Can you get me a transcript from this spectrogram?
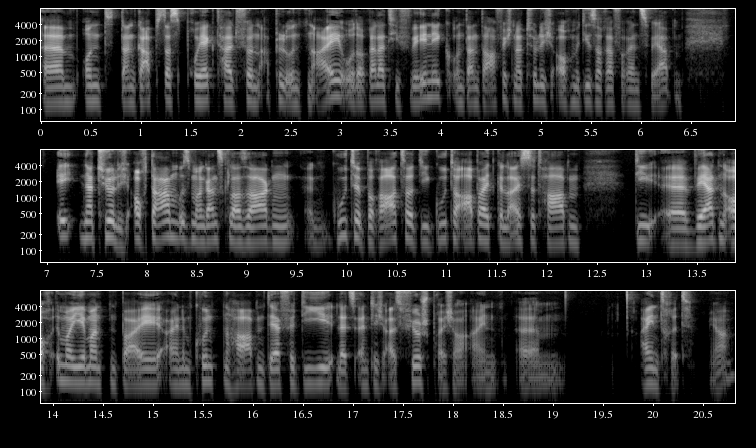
ähm, und dann gab es das Projekt halt für einen Apfel und ein Ei oder relativ wenig und dann darf ich natürlich auch mit dieser Referenz werben. Ich, natürlich, auch da muss man ganz klar sagen, äh, gute Berater, die gute Arbeit geleistet haben, die äh, werden auch immer jemanden bei einem Kunden haben, der für die letztendlich als Fürsprecher ein, ähm, eintritt. Ja?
